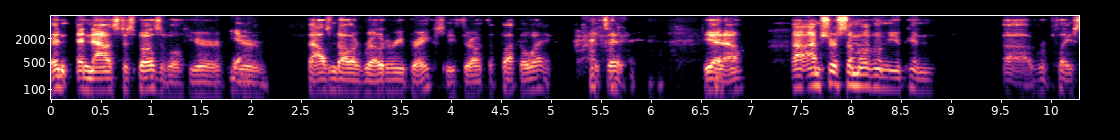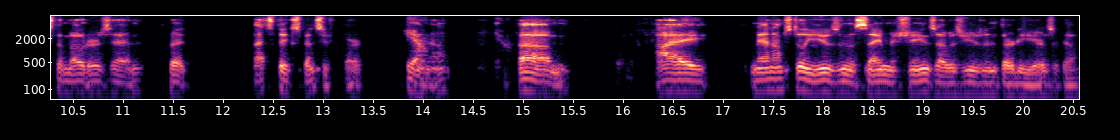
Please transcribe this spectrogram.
and and now it's disposable. Your Yeah. your thousand dollar rotary breaks, you throw it the fuck away. That's it. you know, uh, I'm sure some of them you can uh, replace the motors in, but that's the expensive part. Yeah. You know, um, I man, I'm still using the same machines I was using 30 years ago.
